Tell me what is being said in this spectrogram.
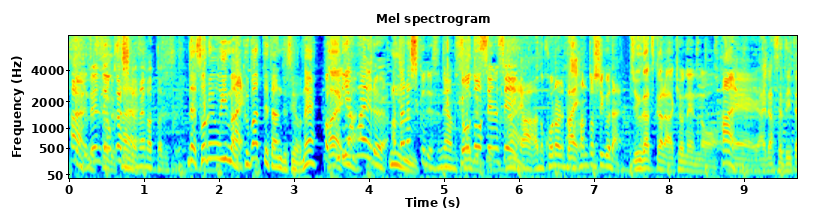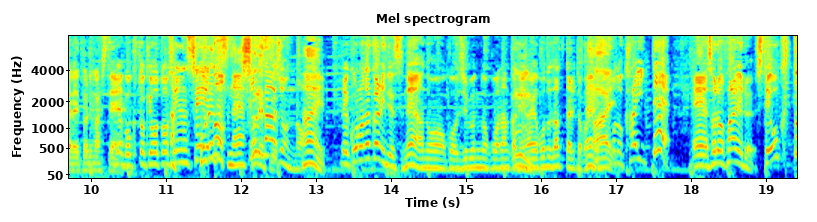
はい。全然おかしくはなかったですえでそれを今はい。配ってたんですよね、まあ、はい。クリアファイル、うん。新しくですねあの教頭先生が、あの来られてはい。半年ぐらい、10月から去年のはい。えーやらせていただいておりまして。で僕と教頭先生の新バージョンの。はい。でこの中にですねあのこう自分のこうなんか願い事だったりとか、うんそういったものを書いて、えーそれをファイルしておくと、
